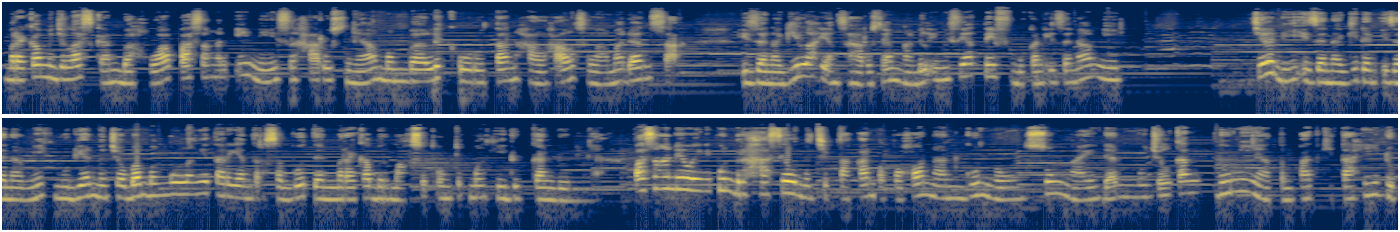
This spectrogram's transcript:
mereka menjelaskan bahwa pasangan ini seharusnya membalik urutan hal-hal selama dansa. Izanagi lah yang seharusnya mengambil inisiatif, bukan Izanami. Jadi, Izanagi dan Izanami kemudian mencoba mengulangi tarian tersebut dan mereka bermaksud untuk menghidupkan dunia. Pasangan dewa ini pun berhasil menciptakan pepohonan, gunung, sungai, dan memunculkan dunia tempat kita hidup.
